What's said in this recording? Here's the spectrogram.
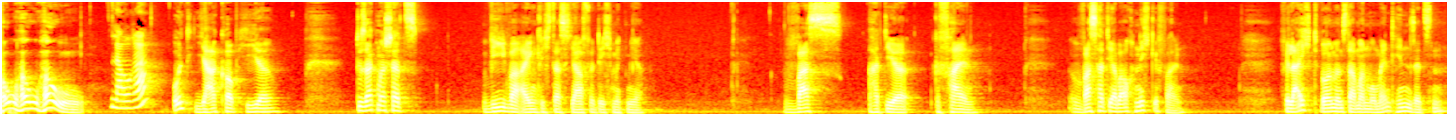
Ho, ho, ho! Laura? Und Jakob hier. Du sag mal, Schatz, wie war eigentlich das Jahr für dich mit mir? Was hat dir gefallen? Was hat dir aber auch nicht gefallen? Vielleicht wollen wir uns da mal einen Moment hinsetzen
